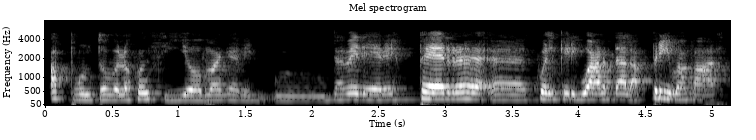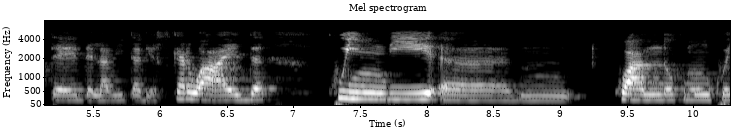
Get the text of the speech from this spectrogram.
appunto ve lo consiglio magari mh, mm, da vedere per eh, quel che riguarda la prima parte della vita di Oscar Wilde, quindi ehm, quando comunque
